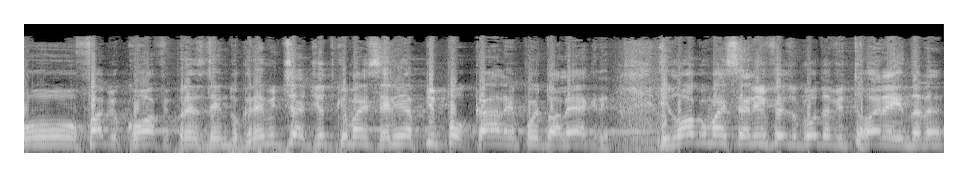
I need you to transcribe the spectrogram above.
o Fábio Koff, presidente do Grêmio, tinha dito que o Marcelinho ia pipocar lá em Porto Alegre. E logo o Marcelinho fez o gol da vitória ainda, né?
